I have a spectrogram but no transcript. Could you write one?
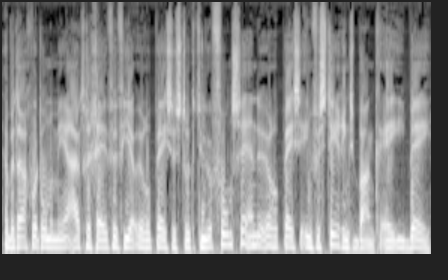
Het bedrag wordt onder meer uitgegeven via Europese structuurfondsen en de Europese investeringsbank EIB.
